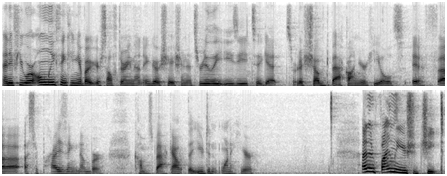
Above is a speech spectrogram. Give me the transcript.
And if you are only thinking about yourself during that negotiation, it's really easy to get sort of shoved back on your heels if uh, a surprising number comes back out that you didn't want to hear. And then finally, you should cheat.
